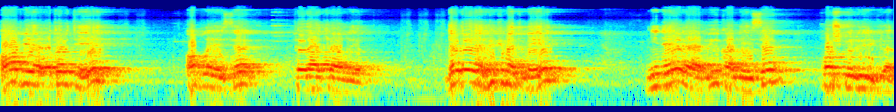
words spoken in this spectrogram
Abiye otoriteyi, ablaya ise fedakarlığı. Dedeye hükmetmeyi, nineye veya büyük anne ise hoşgörüyü yükler.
